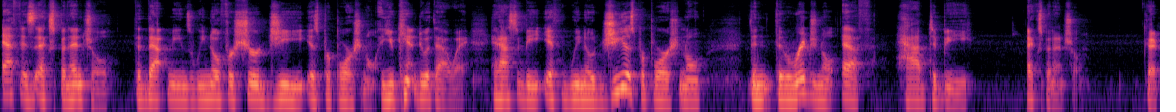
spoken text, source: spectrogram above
f is exponential, that that means we know for sure g is proportional. You can't do it that way. It has to be if we know g is proportional, then the original f had to be exponential. Okay,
